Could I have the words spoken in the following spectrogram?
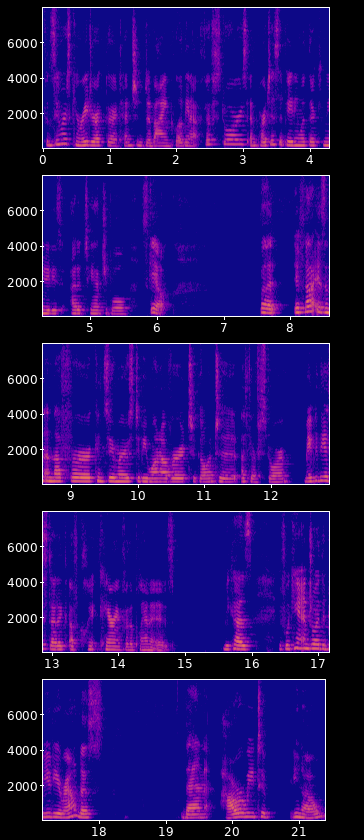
Consumers can redirect their attention to buying clothing at thrift stores and participating with their communities at a tangible scale. But if that isn't enough for consumers to be won over to go into a thrift store, maybe the aesthetic of caring for the planet is. Because if we can't enjoy the beauty around us, then how are we to, you know,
